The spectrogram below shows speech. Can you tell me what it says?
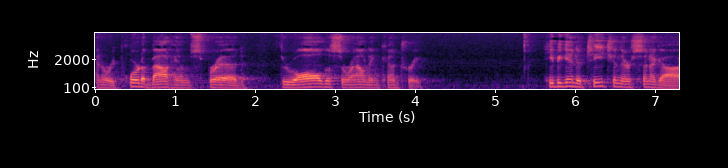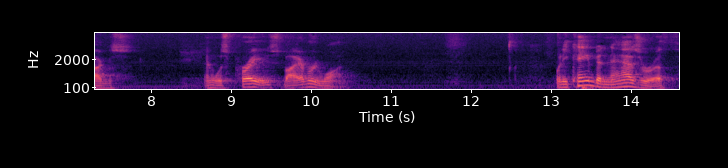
and a report about him spread through all the surrounding country. He began to teach in their synagogues and was praised by everyone. When he came to Nazareth,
